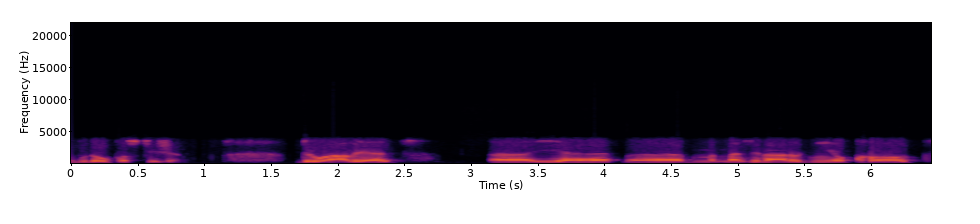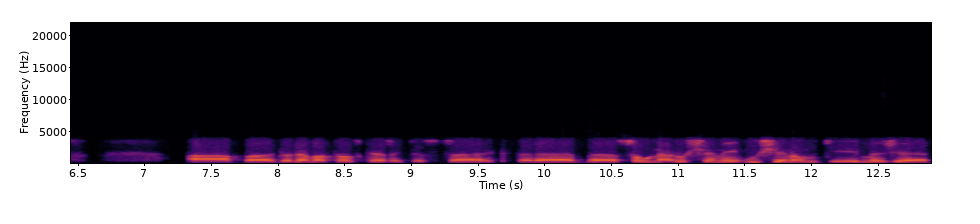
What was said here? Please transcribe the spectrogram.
budou postižen. Druhá věc je mezinárodní obchod, a e, dodavatelské řetězce, které e, jsou narušeny už jenom tím, že e,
